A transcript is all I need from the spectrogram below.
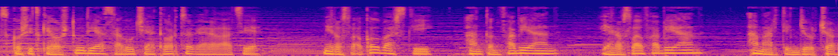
Z Košického štúdia sa lúčia tvorcovia relácie Miroslav Kolbašský, Anton Fabián, Jaroslav Fabián a Martin Ďurčo.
